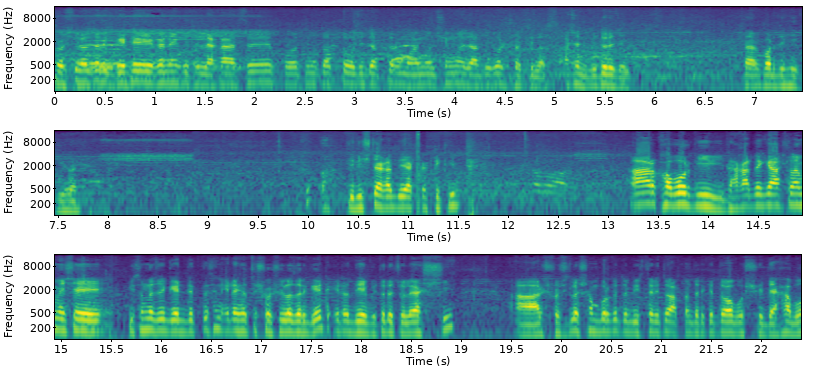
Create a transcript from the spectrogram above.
শশীলজের গেটে এখানে কিছু লেখা আছে, প্রত্নতত্ত্ব অধিদপ্তর ময়মনসিংহ, জাদুঘর শশীলজ আসেন, ভিতরে যাই। তারপর দেখি কি হয়। তিরিশ টাকা দিয়ে একটা টিকিট। আর খবর কি, ঢাকা থেকে আসলাম, এসে পিছনে যে গেট দেখতেছেন, এটাই হচ্ছে শশীলজের গেট এটা দিয়ে ভিতরে চলে আসছি। আর শশীলজ সম্পর্কে তো বিস্তারিত আপনাদেরকে তো অবশ্যই দেখাবো।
